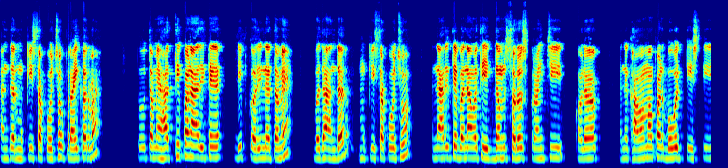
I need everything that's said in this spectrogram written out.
અંદર મૂકી શકો છો ફ્રાય કરવા. તો તમે હાથથી પણ આ રીતે ડીપ કરીને તમે બધા અંદર મૂકી શકો છો. અને આ રીતે બનાવવાથી એકદમ સરસ ક્રન્ચી, કડક અને ખાવામાં પણ બહુ જ ટેસ્ટી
